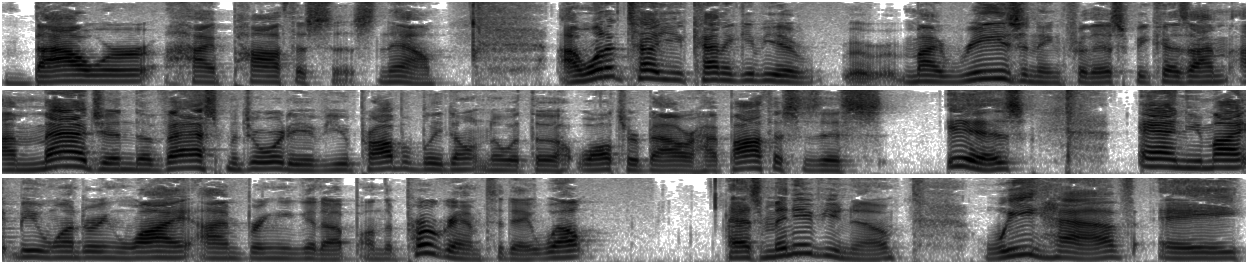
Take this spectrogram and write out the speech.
Bauer hypothesis. Now, I want to tell you, kind of give you a, my reasoning for this because I'm, I imagine the vast majority of you probably don't know what the Walter Bauer hypothesis is, is, and you might be wondering why I'm bringing it up on the program today. Well, as many of you know, we have a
